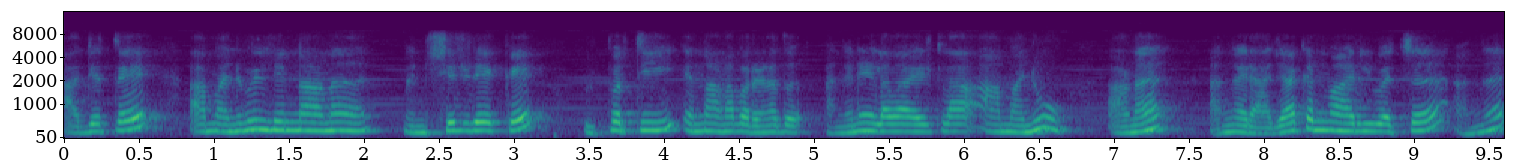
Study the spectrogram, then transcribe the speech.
ആദ്യത്തെ ആ മനുവിൽ നിന്നാണ് മനുഷ്യരുടെയൊക്കെ ഉൽപ്പത്തി എന്നാണ് പറയണത്. അങ്ങനെയുള്ളതായിട്ടുള്ള ആ മനു ആണ് അങ്ങ് രാജാക്കന്മാരിൽ വെച്ച് അങ്ങ്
